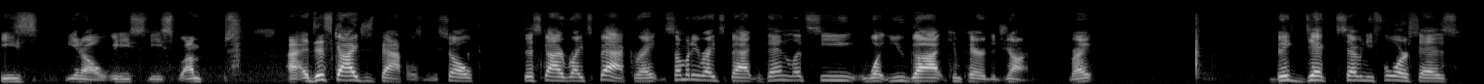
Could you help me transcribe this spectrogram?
He's you know he's he's I'm I, this guy just baffles me. So this guy writes back, right? Somebody writes back. Then let's see what you got compared to John, right? Big Dick seventy four says.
